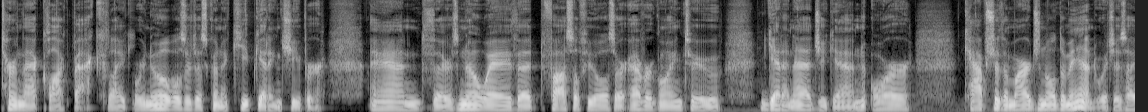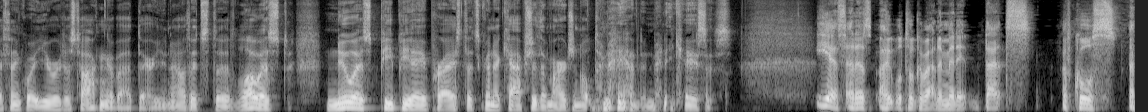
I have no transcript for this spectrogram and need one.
turn that clock back. Like renewables are just going to keep getting cheaper. And there's no way that fossil fuels are ever going to get an edge again or capture the marginal demand, which is, I think, what you were just talking about there. You know, it's the lowest, newest PPA price that's going to capture the marginal demand in many cases. Yes, and as I we'll talk about in a minute, that's of course a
